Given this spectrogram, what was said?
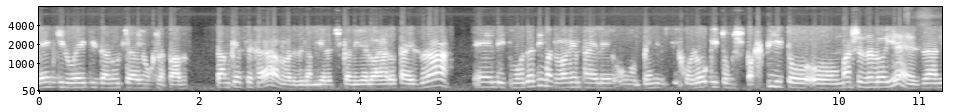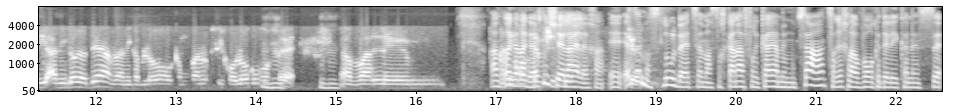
ועם גילויי גזענות שהיו כלפיו, שם כסף לחייו, אבל זה גם ילד שכנראה לא היה לו את העזרה. אה, להתמודד עם הדברים האלה, או בין אם פסיכולוגית או משפחתית, או, או מה שזה לא יהיה. זה אני, אני לא יודע, ואני גם לא, כמובן לא פסיכולוג או מהמם. רופא, מהמם. אבל... אה, אז רגע, רגע, יש לי שאלה אליך. אה, איזה כן. מסלול בעצם השחקן האפריקאי הממוצע צריך לעבור כדי להיכנס אה,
